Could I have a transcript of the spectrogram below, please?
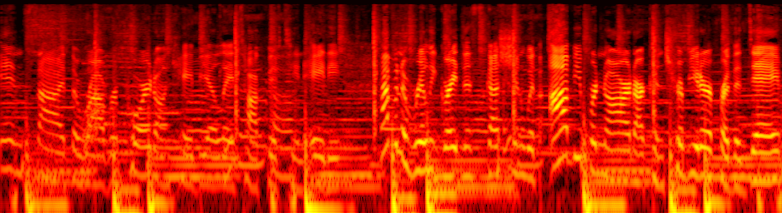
inside the Raw Report on KBLA Talk 1580. Having a really great discussion with Avi Bernard, our contributor for the day.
